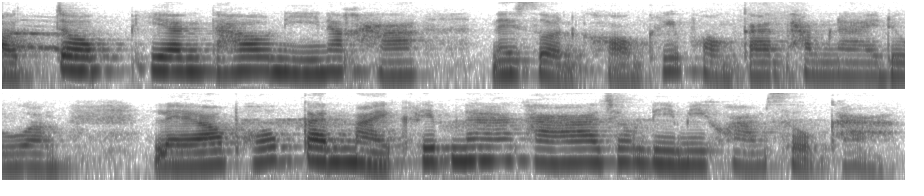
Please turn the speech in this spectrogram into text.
อจบเพียงเท่านี้นะคะ ในส่วนของคลิปของการทำนายดวง แล้วพบกันใหม่คลิปหน้าค่ะ โชคดีมีความสุขค่ะ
